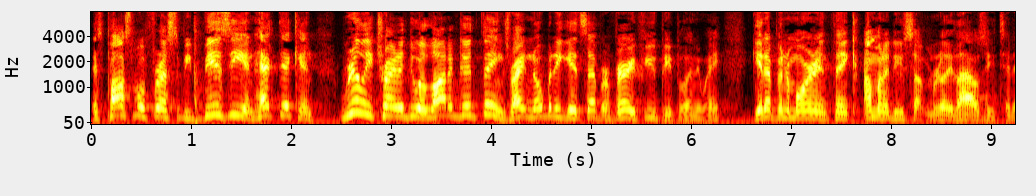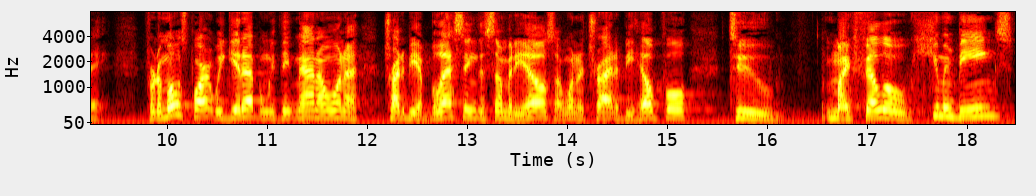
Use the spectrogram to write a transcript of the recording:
It's possible for us to be busy and hectic and really trying to do a lot of good things, right? Nobody gets up, or very few people anyway, get up in the morning and think, I'm going to do something really lousy today. For the most part, we get up and we think, man, I want to try to be a blessing to somebody else. I want to try to be helpful to my fellow human beings.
